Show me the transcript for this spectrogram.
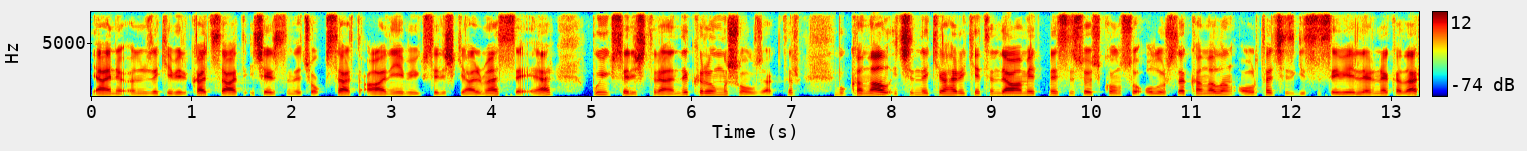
yani önümüzdeki birkaç saat içerisinde çok sert ani bir yükseliş gelmezse eğer bu yükseliş trendi kırılmış olacaktır. Bu kanal içindeki hareketin devam etmesi söz konusu olursa kanalın orta çizgisi seviyelerine kadar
